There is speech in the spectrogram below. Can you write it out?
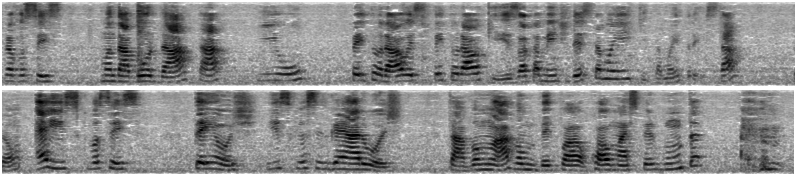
para vocês mandar bordar, tá? E o peitoral, esse peitoral aqui, exatamente desse tamanho aqui, tamanho 3, tá? Então, é isso que vocês têm hoje, isso que vocês ganharam hoje. Tá, vamos lá, vamos ver qual, qual mais pergunta.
